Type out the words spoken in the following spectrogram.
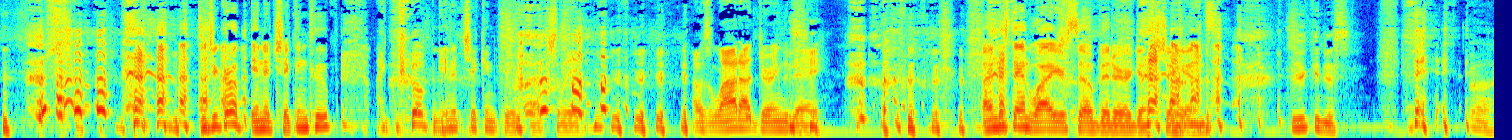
Did you grow up in a chicken coop? I grew up in a chicken coop. Actually, I was allowed out during the day. I understand why you're so bitter against chickens. You can just. Ugh.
